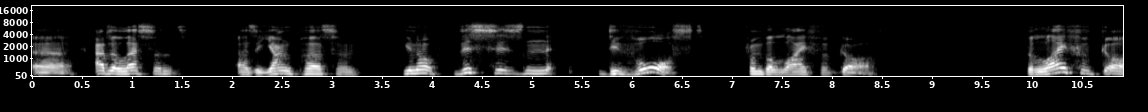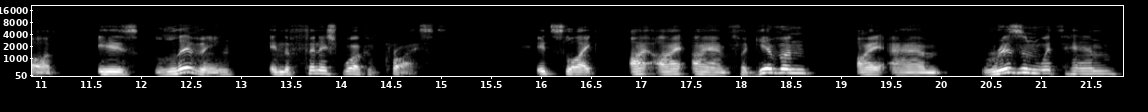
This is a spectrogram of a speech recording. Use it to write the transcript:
uh, adolescent as a young person you know this is divorced from the life of god. The life of god is living in the finished work of Christ. It's like I, I, I am forgiven, I am risen with him,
